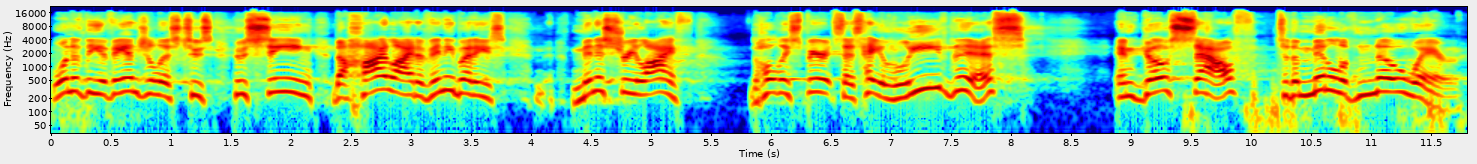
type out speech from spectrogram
one of the evangelists who's, who's seeing the highlight of anybody's ministry life, the Holy Spirit says, Hey, leave this and go south to the middle of nowhere.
